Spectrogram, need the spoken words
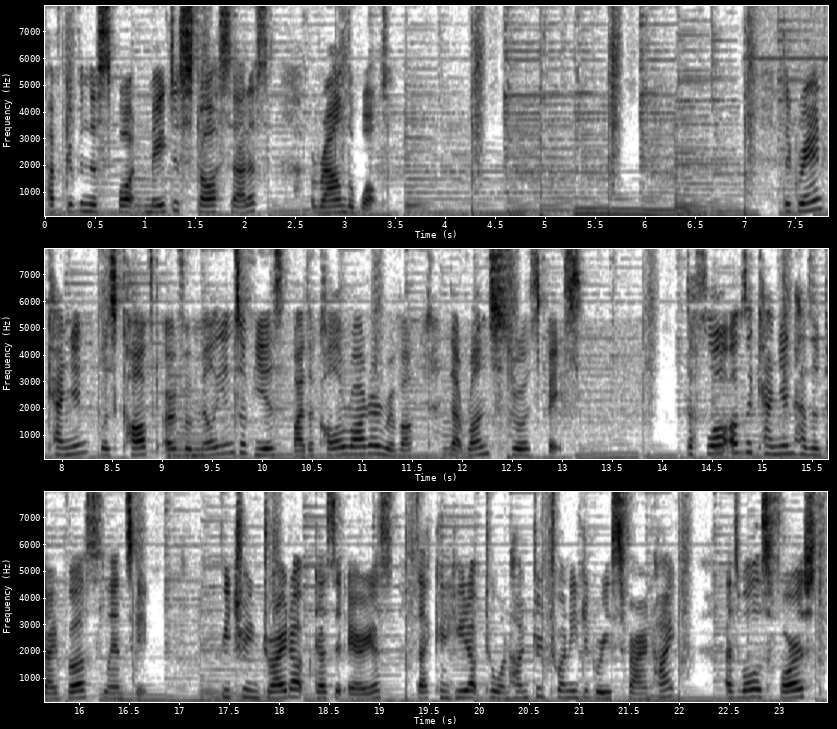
have given the spot major star status around the world. The Grand Canyon was carved over millions of years by the Colorado River that runs through its base. The floor of the canyon has a diverse landscape, featuring dried up desert areas that can heat up to 120 degrees Fahrenheit, as well as forest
